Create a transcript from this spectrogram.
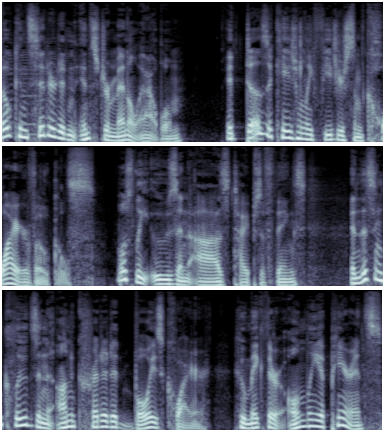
Though considered an instrumental album, it does occasionally feature some choir vocals, mostly oohs and ahs types of things, and this includes an uncredited boys choir who make their only appearance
